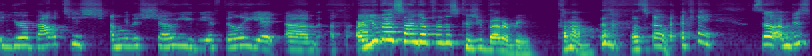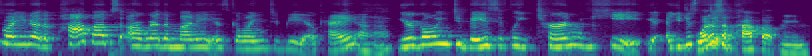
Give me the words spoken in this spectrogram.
you're about to. Sh- I'm going to show you the affiliate. Um. app- Are you guys signed up for this? Because you better be. Come on, let's go. Okay. So I'm just wanting you to know the pop-ups are where the money is going to be. Okay. Uh-huh. You're going to basically turn the key. You, just What does a pop up mean?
